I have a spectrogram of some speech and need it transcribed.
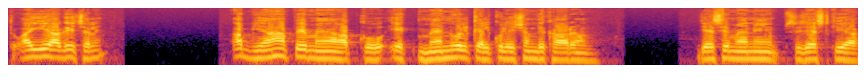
تو آئیے آگے چلیں۔ اب یہاں پہ میں آپ کو ایک مینوئل کیلکولیشن دکھا رہا ہوں۔ جیسے میں نے سجیسٹ کیا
